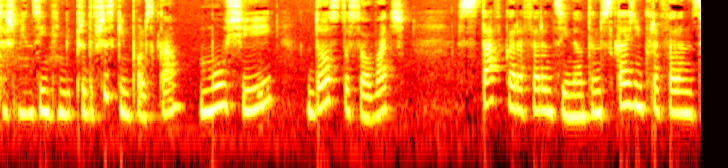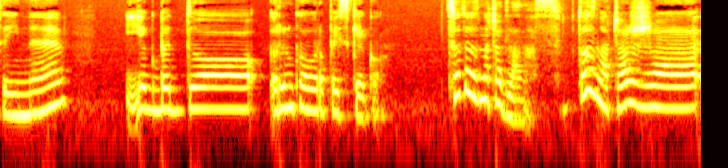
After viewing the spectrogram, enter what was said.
też między innymi przede wszystkim Polska, musi dostosować stawkę referencyjną, ten wskaźnik referencyjny jakby do rynku europejskiego. Co to oznacza dla nas? To oznacza, że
